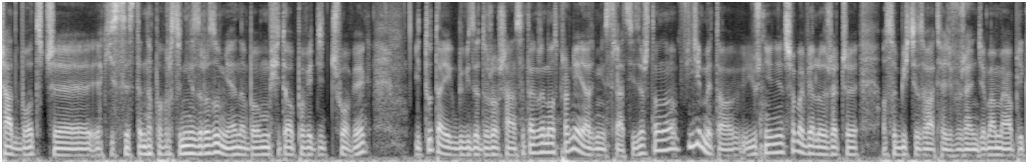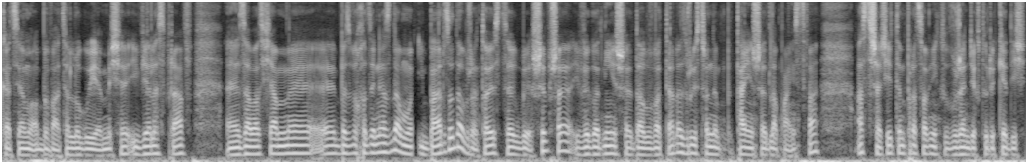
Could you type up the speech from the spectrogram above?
chatbot czy jakiś system no po prostu nie zrozumie, no bo musi to opowiedzieć człowiek i tutaj jakby widzę dużą szansę także na usprawnienie administracji. Zresztą no, widzimy to. Już nie, nie trzeba wielu rzeczy osobiście załatwiać w urzędzie. Mamy aplikację Obywatel, logujemy się i wiele spraw e, załatwiamy e, bez wychodzenia z domu. I bardzo dobrze. To jest jakby szybsze i wygodniejsze dla obywatela, z drugiej strony tańsze dla państwa, a z trzeciej ten pracownik w urzędzie, który kiedyś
